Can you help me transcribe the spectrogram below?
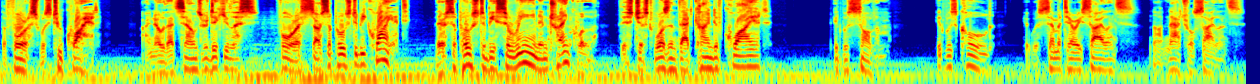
The forest was too quiet. I know that sounds ridiculous. Forests are supposed to be quiet. They're supposed to be serene and tranquil. This just wasn't that kind of quiet. It was solemn. It was cold. It was cemetery silence, not natural silence.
